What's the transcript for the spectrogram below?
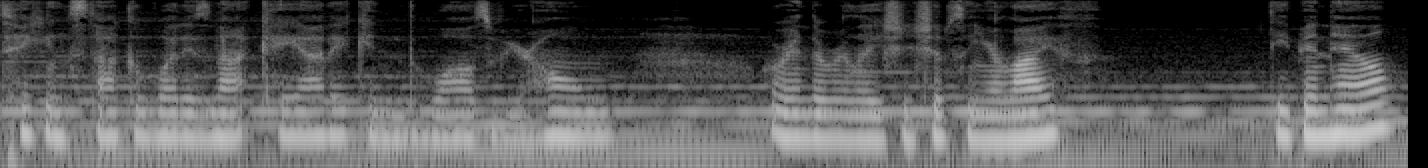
Taking stock of what is not chaotic in the walls of your home or in the relationships in your life. Deep inhale.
